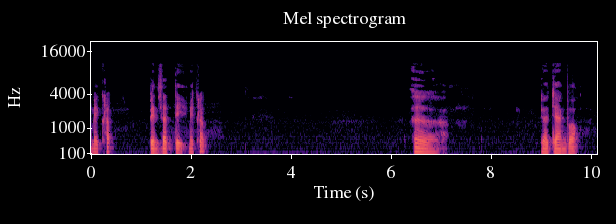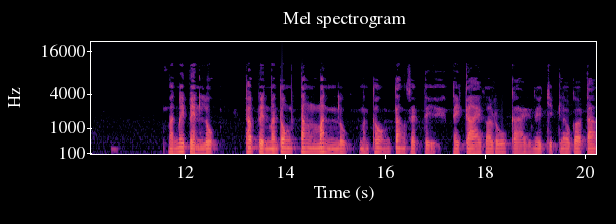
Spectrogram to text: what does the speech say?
ไหมครับ เป็นสติไหมครับ เอออาจารย์บอก มันไม่เป็นลูก ถ้าเป็นมันต้องตั้งมั่นลูก มันต้องตั้งสติ ในกายก็รู้กาย ในจิตเราก็ตั้ง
